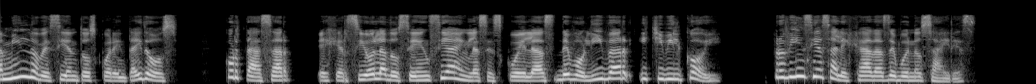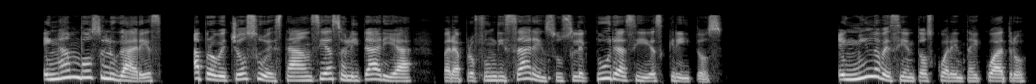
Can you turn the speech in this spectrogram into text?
a 1942, Cortázar ejerció la docencia en las escuelas de Bolívar y Chivilcoy, provincias alejadas de Buenos Aires. En ambos lugares aprovechó su estancia solitaria para profundizar en sus lecturas y escritos. En 1944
